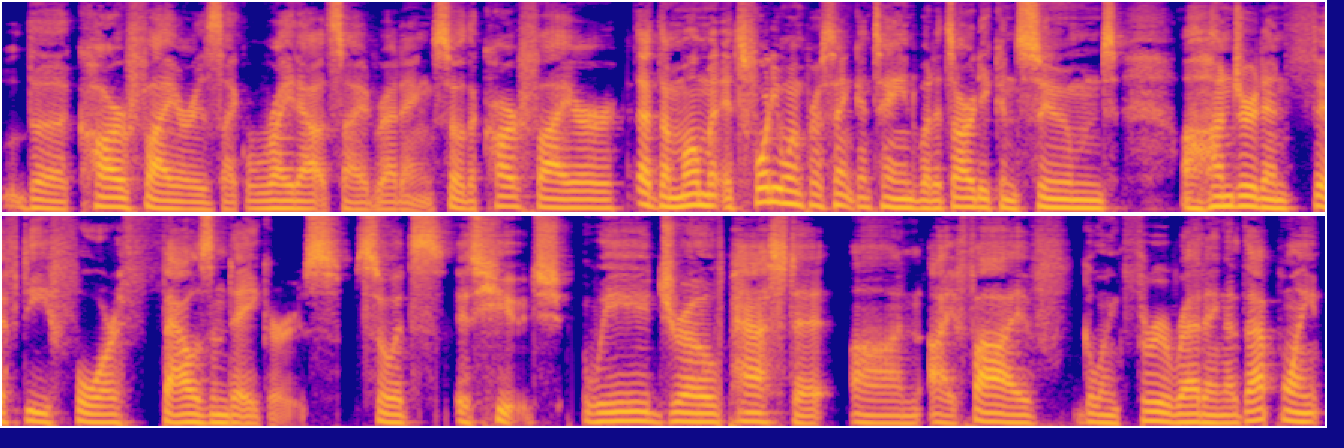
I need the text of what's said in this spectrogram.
the Carr fire is like right outside Redding. So the Carr fire at the moment it's 41% contained, but it's already consumed 154,000 acres. So it's it's huge. We drove past it on I-5 going through Redding. At that point,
